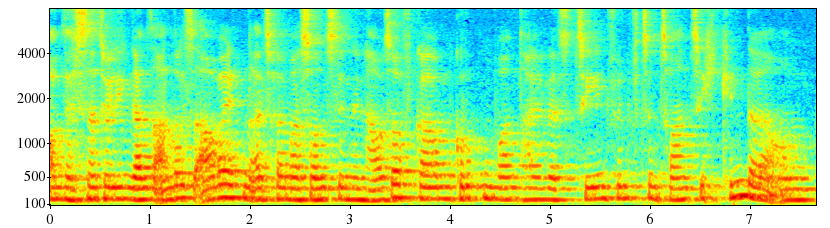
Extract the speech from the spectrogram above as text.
und das ist natürlich ein ganz anderes Arbeiten, als wenn man sonst in den Hausaufgabengruppen waren teilweise 10, 15, 20 Kinder. Und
